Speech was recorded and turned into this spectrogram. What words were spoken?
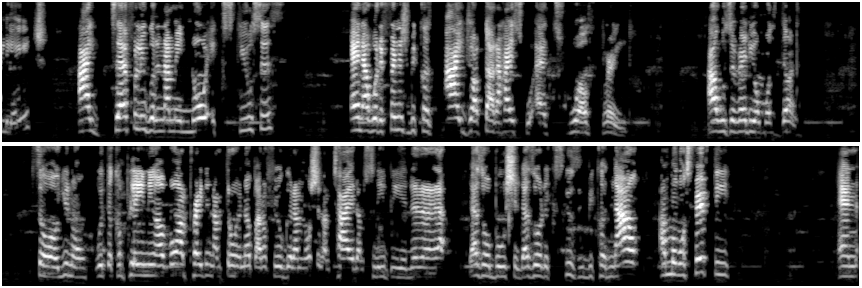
early age, I definitely would not have made no excuses, and I would have finished because I dropped out of high school at 12th grade. I was already almost done. So, you know, with the complaining of, oh, I'm pregnant, I'm throwing up, I don't feel good, I'm nauseous, I'm tired, I'm sleepy, and da, da, da. that's all bullshit. That's all excuses because now I'm almost 50 and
